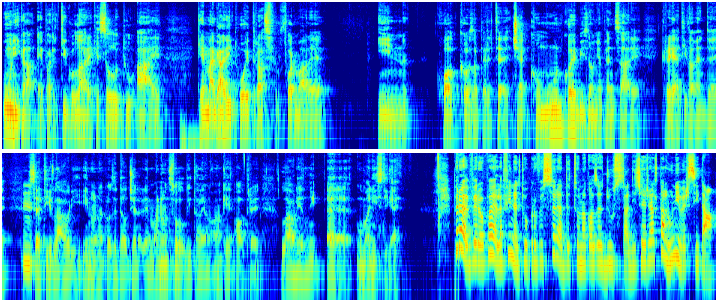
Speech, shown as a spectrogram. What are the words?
unica e particolare che solo tu hai, che magari puoi trasformare in qualcosa per te. Cioè, comunque bisogna pensare creativamente se ti lauri in una cosa del genere, ma non solo l'italiano, anche altre lauree eh, umanistiche. Però è vero, poi alla fine il tuo professore ha detto una cosa giusta, dice in realtà l'università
